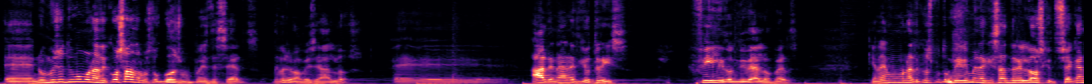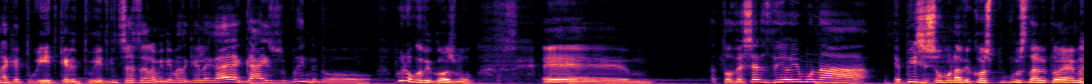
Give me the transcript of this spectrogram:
Ε, νομίζω ότι είμαι ο μοναδικός άνθρωπος στον κόσμο που παίζει The Search. Δεν πρέπει να παίζει άλλος. Ε, άντε να είναι δύο-τρεις φίλοι των developers και να είμαι ο μοναδικός που το περίμενα και σαν τρελός και τους έκανα και tweet και retweet και τους έστελνα μηνύματα και έλεγα Ε, guys, πού είναι, το... πού είναι ο κωδικός μου; Ε, το The Search 2 ήμουνα επίσης ο μοναδικός που γούσταρε το ένα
